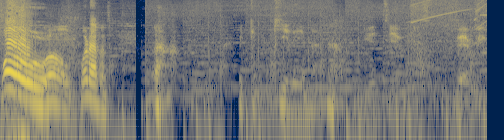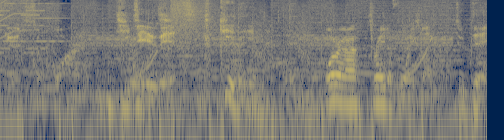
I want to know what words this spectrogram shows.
Whoa! Whoa. What happened? we can kill him. You do it. Very good so far. Do Do it. Kill him. Or uh, a traitor voice like today.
